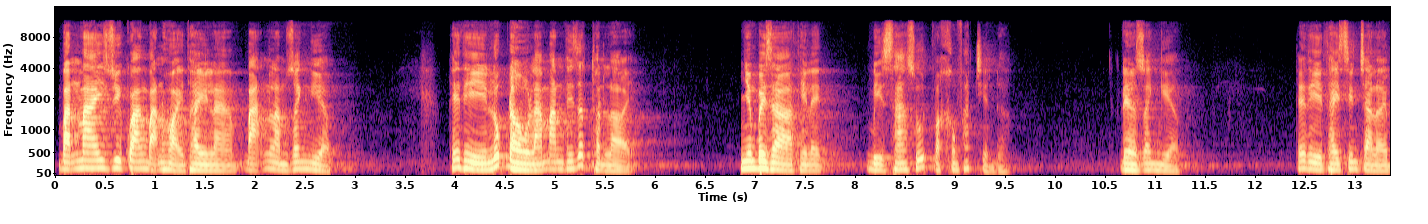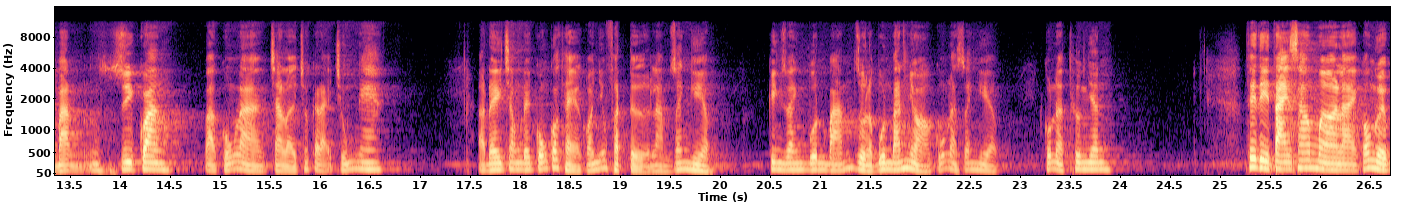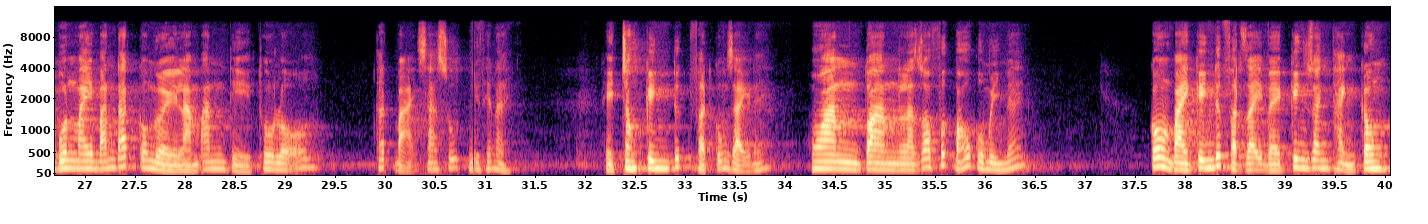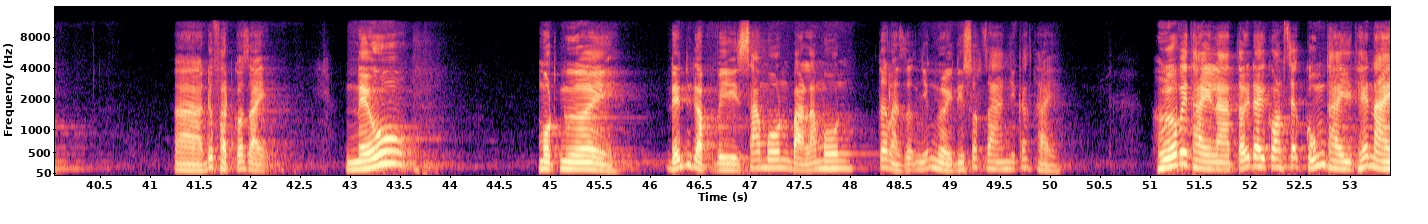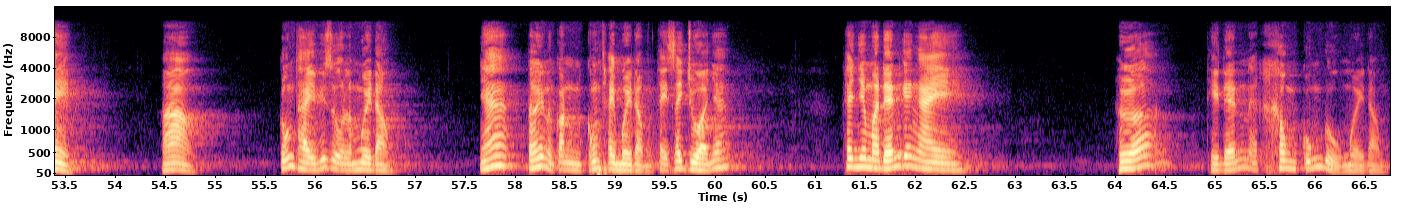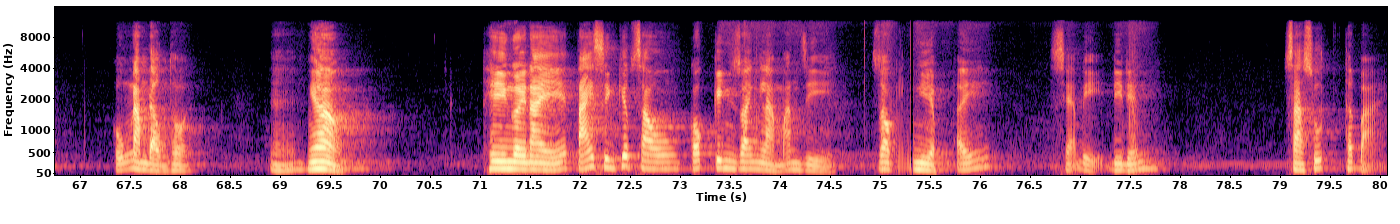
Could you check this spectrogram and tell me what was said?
Bạn Mai Duy Quang, bạn hỏi Thầy là bạn làm doanh nghiệp. Thế thì lúc đầu làm ăn thấy rất thuận lợi, nhưng bây giờ thì lại bị xa sút và không phát triển được. Đều là doanh nghiệp. Thế thì Thầy xin trả lời bạn Duy Quang và cũng là trả lời cho các đại chúng nghe. Ở đây trong đây cũng có thể có những Phật tử làm doanh nghiệp, kinh doanh buôn bán, dù là buôn bán nhỏ cũng là doanh nghiệp, cũng là thương nhân. Thế thì tại sao mà lại có người buôn may bán đắt, có người làm ăn thì thua lỗ, thất bại, xa sút như thế này? Thì trong kinh Đức Phật cũng dạy đấy, hoàn toàn là do phước báu của mình đấy. Có một bài kinh Đức Phật dạy về kinh doanh thành công. À, Đức Phật có dạy, nếu một người đến gặp vì Sa môn, Bà La môn, tức là dựng những người đi xuất gia như các thầy, hứa với thầy là tới đây con sẽ cúng thầy thế này, à, cúng thầy ví dụ là 10 đồng nhá, tới là con cúng thầy 10 đồng, thầy xây chùa nhé. Thế nhưng mà đến cái ngày hứa thì đến không cúng đủ 10 đồng, cũng 5 đồng thôi. Ừ, nghe không? Thì người này tái sinh kiếp sau có kinh doanh làm ăn gì do cái nghiệp ấy sẽ bị đi đến xa sút thất bại.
